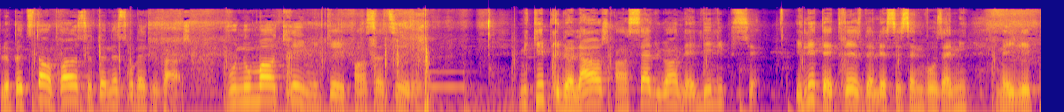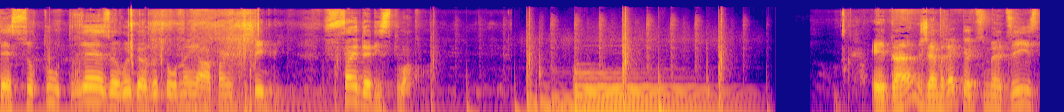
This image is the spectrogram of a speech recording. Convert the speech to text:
Le petit empereur se tenait sur le rivage. Vous nous manquerez, Mickey, pensa-t-il. Mickey prit le large en saluant les Lilliputiens. Il était triste de laisser ses nouveaux amis, mais il était surtout très heureux de retourner enfin chez lui. Fin de l'histoire. Eden, j'aimerais que tu me dises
